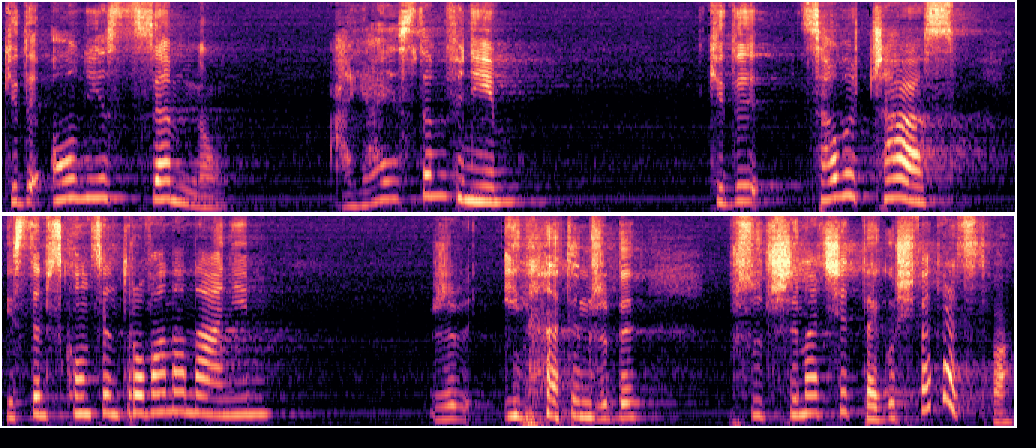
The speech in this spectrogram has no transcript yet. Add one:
kiedy On jest ze mną, a ja jestem w Nim, kiedy cały czas jestem skoncentrowana na Nim żeby, i na tym, żeby po prostu trzymać się tego świadectwa.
